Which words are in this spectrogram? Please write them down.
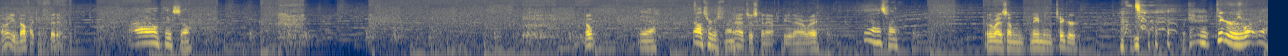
I don't even know if I can fit it. I don't think so. Nope. Yeah. Well, Trigger's fine. That's just gonna have to be that way. Yeah, that's fine. Otherwise, I'm naming Tigger. Tigger is what, yeah.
